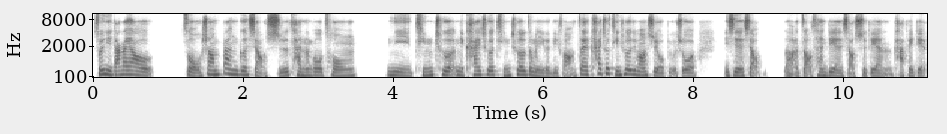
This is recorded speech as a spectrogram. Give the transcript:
所以你大概要走上半个小时才能够从你停车、你开车停车这么一个地方，在开车停车的地方是有，比如说一些小啊、早餐店、小吃店、咖啡店，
